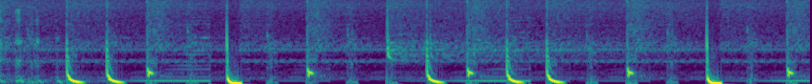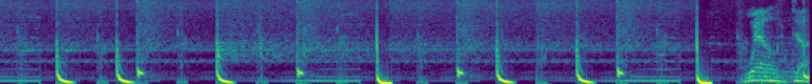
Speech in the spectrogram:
Well done.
